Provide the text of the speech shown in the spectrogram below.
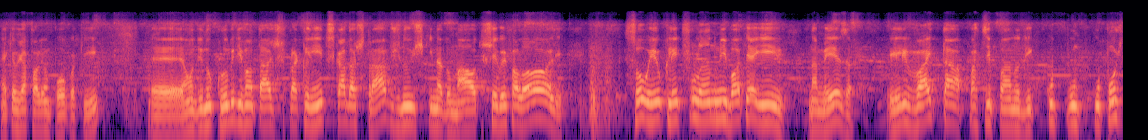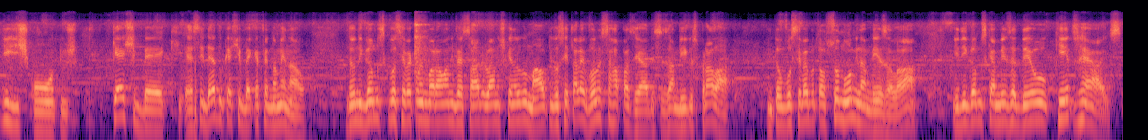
né, que eu já falei um pouco aqui. É, onde no Clube de Vantagens para clientes cadastrados no Esquina do Malte, chegou e falou: olha, sou eu, cliente fulano, me bote aí na mesa. Ele vai estar tá participando de cupons de descontos, cashback. Essa ideia do cashback é fenomenal. Então, digamos que você vai comemorar um aniversário lá no Esquina do Malto e você está levando essa rapaziada, esses amigos para lá. Então, você vai botar o seu nome na mesa lá e digamos que a mesa deu 500 reais.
